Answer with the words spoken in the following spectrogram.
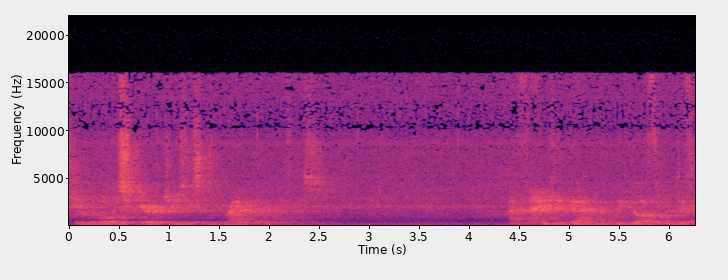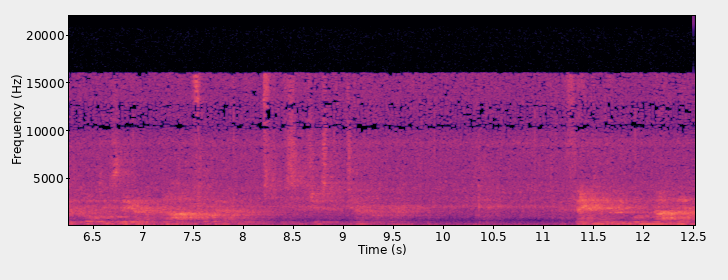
Through the Holy Spirit, Jesus is right there with us. I thank you that when we go through difficulties, they are not forever. This is just temporary. I thank you that you will not let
